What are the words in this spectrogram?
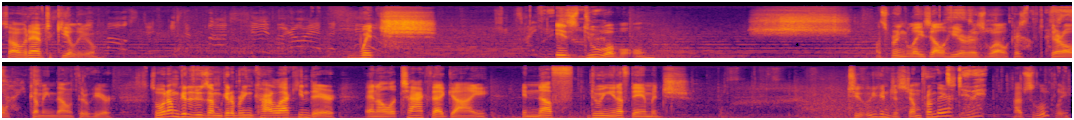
So I would have to kill you. Which is doable. Let's bring Lae'zel here as well, because they're all coming down through here. So what I'm going to do is I'm going to bring Karlach in there, and I'll attack that guy enough, doing enough damage to... You can just jump from there? To do it? Absolutely.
